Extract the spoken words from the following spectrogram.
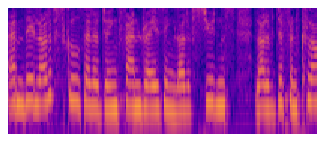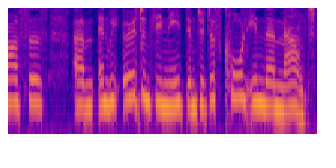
Um, there are a lot of schools that are doing fundraising, lot of students, a lot of different classes, um, and we urgently need them to just call in the amount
